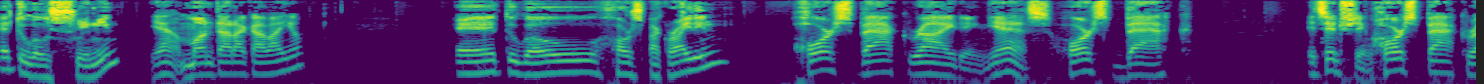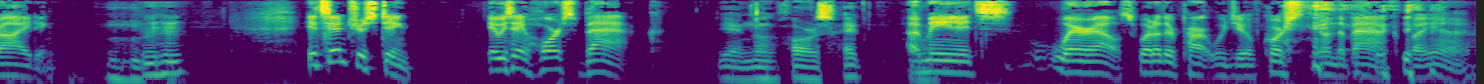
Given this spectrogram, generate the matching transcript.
Eh, to go swimming. Yeah. Montar a caballo. Eh, to go horseback riding. Horseback riding. Yes. Horseback. It's interesting. Horseback riding. hmm It's interesting. If we say horseback, Yeah, not horse head. I mean, it's where else? What other part would you? Of course, on the back, but yeah.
